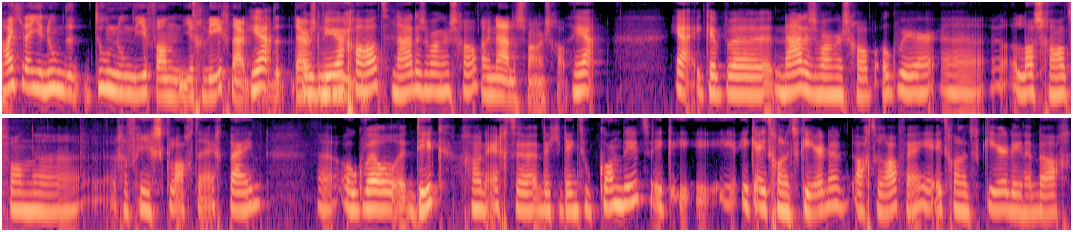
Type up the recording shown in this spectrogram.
had je dan? Je noemde, toen noemde je van je gewicht. Nou, Ja, daar heb is ik nu- weer gehad na de zwangerschap. Oh, na de zwangerschap. Ja, ja ik heb eh, na de zwangerschap ook weer eh, last gehad van eh gewrichtsklachten, echt pijn. Ook wel dik, gewoon echt dat je denkt, hoe kan dit? Ik, ik, ik- eet gewoon het verkeerde achteraf. Hè? Je eet gewoon het verkeerde in een dag,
